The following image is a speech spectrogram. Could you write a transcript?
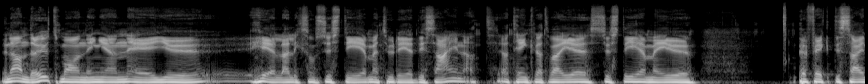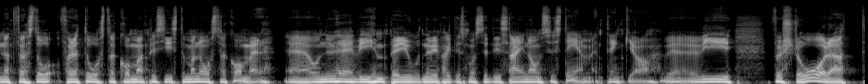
Den andra utmaningen är ju hela liksom systemet, hur det är designat. Jag tänker att varje system är ju perfekt designat för att, stå, för att åstadkomma precis det man åstadkommer. Eh, och nu är vi i en period när vi faktiskt måste designa om systemet, tänker jag. Vi, vi förstår att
